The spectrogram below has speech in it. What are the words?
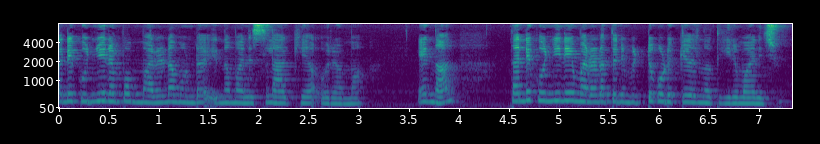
തന്റെ കുഞ്ഞിനൊപ്പം മരണമുണ്ട് എന്ന് മനസ്സിലാക്കിയ ഒരമ്മ. എന്നാൽ തന്റെ കുഞ്ഞിനെ മരണത്തിന് വിട്ടുകൊടുക്കില്ലെന്ന് തീരുമാനിച്ചു.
